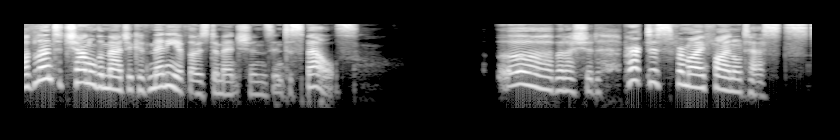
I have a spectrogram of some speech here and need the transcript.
I've learned to channel the magic of many of those dimensions into spells. Ugh, but I should practice for my final tests.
